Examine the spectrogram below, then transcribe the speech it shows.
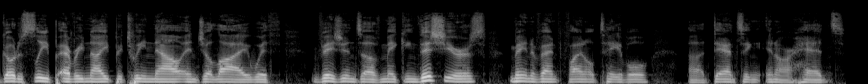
go to sleep every night between now and July with visions of making this year's main event final table uh, dancing in our heads.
